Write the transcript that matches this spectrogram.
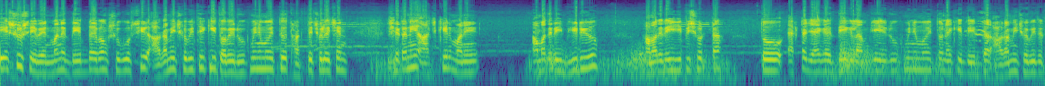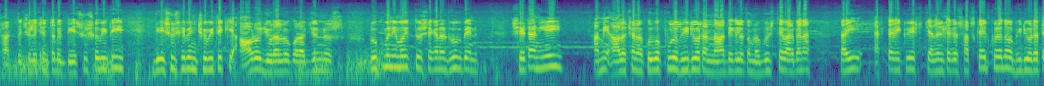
দেশু সেভেন মানে দেবদা এবং শুভশ্রীর আগামী ছবিতে কি তবে রুক্মিণী মৈত্র থাকতে চলেছেন, সেটা নিয়ে আজকের মানে আমাদের এই ভিডিও, আমাদের এই এপিসোডটা তো একটা জায়গায় দেখলাম যে রুক্মিণী মৈত্র নাকি দেবদার আগামী ছবিতে থাকতে চলেছেন, তবে দেশু ছবিতেই, দেশু সেভেন ছবিতে কি আরও জোরালো করার জন্য রুক্মিণী মৈত্র সেখানে ঢুকবেন, সেটা নিয়েই আমি আলোচনা করব। পুরো ভিডিওটা না দেখলে তোমরা বুঝতে পারবে না, তাই একটা রিকোয়েস্ট চ্যানেলটাকে সাবস্ক্রাইব করে দাও, ভিডিওটাতে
